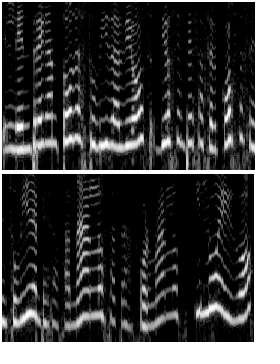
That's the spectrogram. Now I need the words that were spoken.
Le entregan toda su vida a Dios, Dios empieza a hacer cosas en su vida, empieza a sanarlos, a transformarlos y luego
